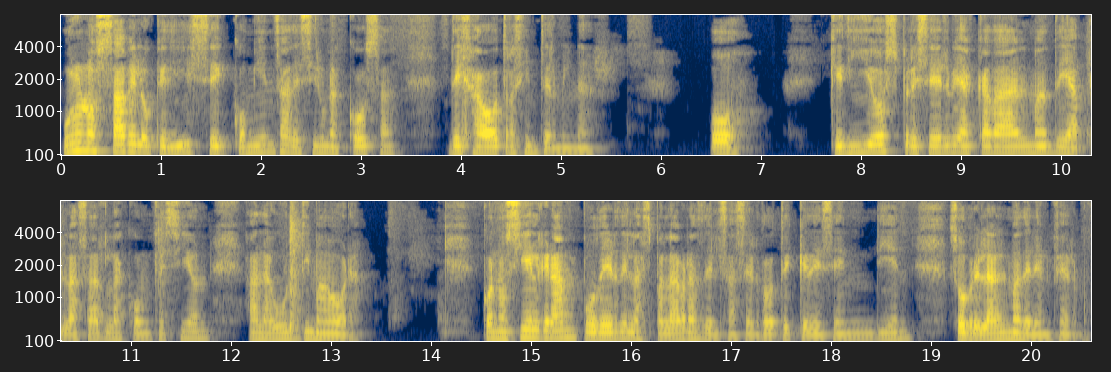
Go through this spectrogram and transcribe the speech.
Uno no sabe lo que dice, comienza a decir una cosa, deja otra sin terminar. Oh, que Dios preserve a cada alma de aplazar la confesión a la última hora. Conocí el gran poder de las palabras del sacerdote que descendían sobre el alma del enfermo.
